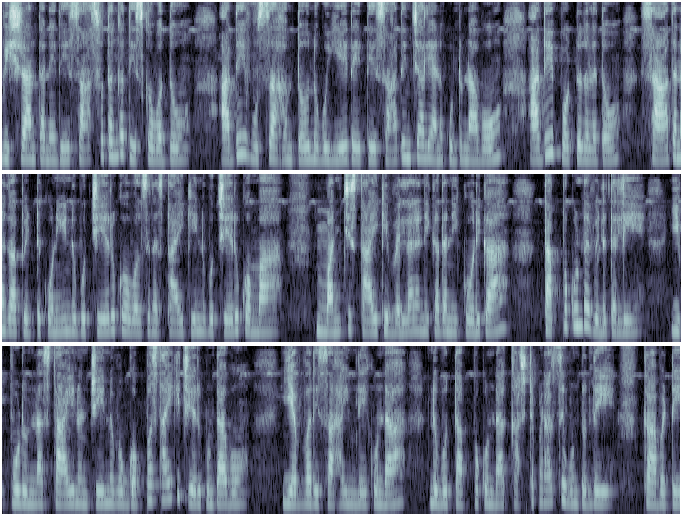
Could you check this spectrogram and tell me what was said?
విశ్రాంతి అనేది శాశ్వతంగా తీసుకోవద్దు. అదే ఉత్సాహంతో నువ్వు ఏదైతే సాధించాలి అనుకుంటున్నావో అదే పట్టుదలతో సాధనగా పెట్టుకొని నువ్వు చేరుకోవాల్సిన స్థాయికి నువ్వు చేరుకోమ్మా. మంచి స్థాయికి వెళ్ళాలని కదా నీ కోరిక? తప్పకుండా వెళుతల్లి ఇప్పుడున్న స్థాయి నుంచి నువ్వు గొప్ప స్థాయికి చేరుకుంటావు. ఎవ్వరి సహాయం లేకుండా నువ్వు తప్పకుండా కష్టపడాల్సి ఉంటుంది. కాబట్టి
